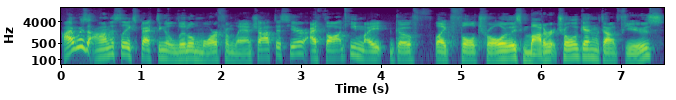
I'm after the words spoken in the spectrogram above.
I was honestly expecting a little more from Lamb Chop this year. I thought he might go f- like full troll or at least moderate troll again without fuse.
